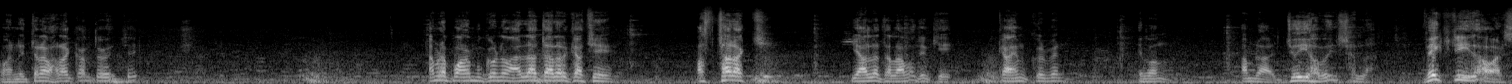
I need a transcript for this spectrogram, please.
আমার নেতারা ভারাক্রান্ত হয়েছে। আমরা পরম কোনো আল্লাহ তালার কাছে আস্থা রাখছি যে আল্লাহ তালা আমাদেরকে কায়েম করবেন এবং আমরা জয়ী হব ইনশাল্লাহ victory is ours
